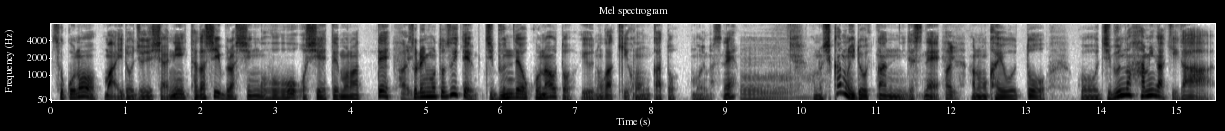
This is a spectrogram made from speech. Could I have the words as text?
そこの、まあ、医療従事者に正しいブラッシング方法を教えてもらって、はい、それに基づいて自分で行うというのが基本かと思いますね。あの歯科の医療機関にですね、はい、あの通うとこう自分の歯磨きが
